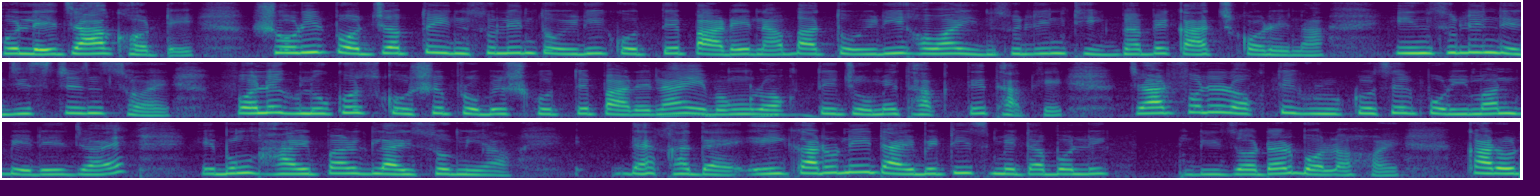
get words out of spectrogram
হলে যা ঘটে, শরীর পর্যাপ্ত ইনসুলিন তৈরি করতে পারে না বা তৈরি হওয়া ইনসুলিন ঠিকভাবে কাজ করে না। ইনসুলিন রেজিস্ট্যান্স হয়, ফলে গ্লুকোজ কোষে প্রবেশ করতে পারে না এবং রক্তে জমে থাকতে থাকে, যার ফলে রক্তে গ্লুকোজের পরিমাণ বেড়ে যায় এবং হাইপারগ্লাইসোমিয়া দেখা দেয়। এই কারণেই ডায়াবেটিস মেটাবলিক ডিসঅর্ডার বলা হয়। কারণ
